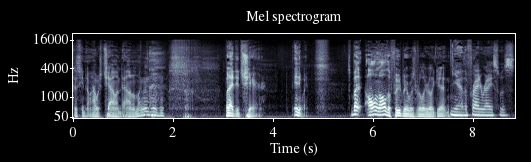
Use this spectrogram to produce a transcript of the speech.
because you know I was chowing down. I'm like, but I did share anyway. But all in all, the food there was really really good. Yeah, the fried rice was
